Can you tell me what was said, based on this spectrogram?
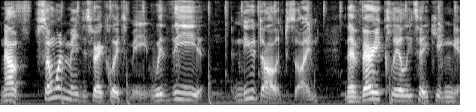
Now, someone made this very clear to me. With the new Dalek design, they're very clearly taking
